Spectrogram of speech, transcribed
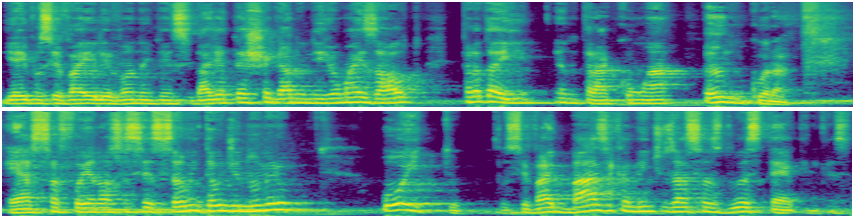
e aí você vai elevando a intensidade até chegar no nível mais alto, para daí entrar com a âncora. Essa foi a nossa sessão, então, de número 8. Você vai basicamente usar essas duas técnicas.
